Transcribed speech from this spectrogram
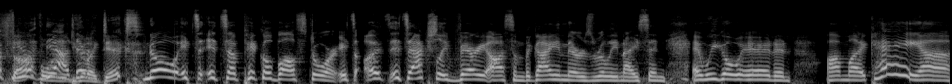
a few, stuff, or yeah, there- like dicks? No, it's it's a pickleball store. It's it's it's actually very awesome. The guy in there is really nice, and and we go in and I'm like, hey, uh,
